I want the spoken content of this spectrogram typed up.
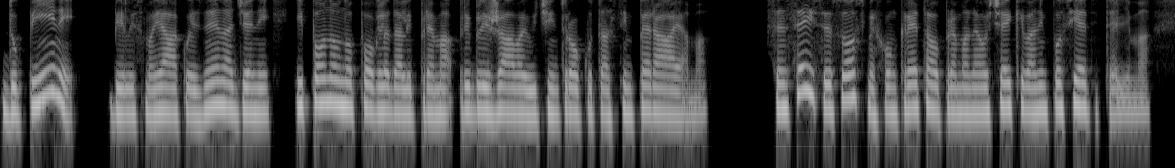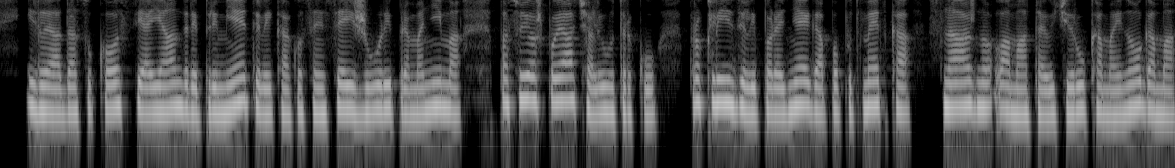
Dupini? Bili smo jako iznenađeni i ponovno pogledali prema približavajućim trokutastim perajama. Sensei se s osmehom kretao prema neočekivanim posjetiteljima Izgleda da su Kostija i Andrej primijetili kako sensei žuri prema njima, pa su još pojačali utrku, proklizili pored njega poput metka, snažno lamatajući rukama i nogama,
